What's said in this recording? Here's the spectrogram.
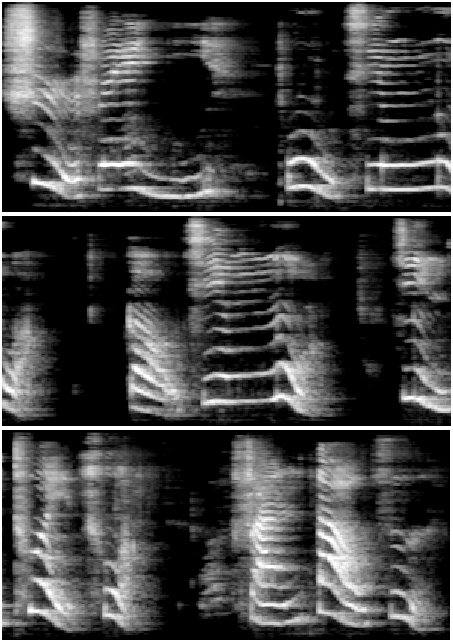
是非疑，勿轻诺。苟轻诺，进退错。凡道字，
